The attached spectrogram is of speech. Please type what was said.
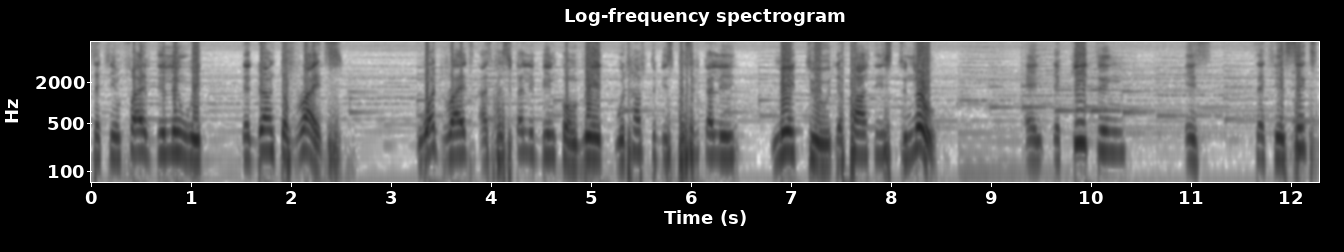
section 5 dealing with the grant of rights. What rights are specifically being conveyed would have to be specifically made to the parties to know. And the key thing is section 6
